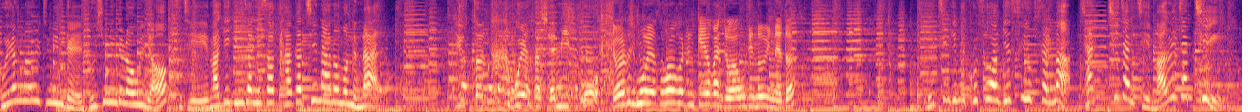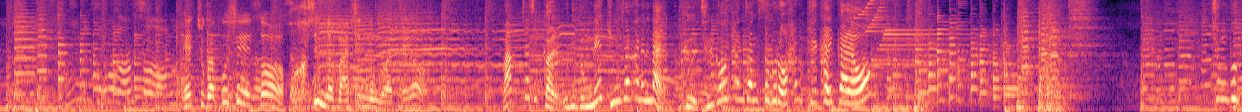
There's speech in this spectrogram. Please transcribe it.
고향 마을 주민들, 도시민들 어울려 푸짐하게 김장해서 다 같이 나눠 먹는 날. 이웃들 다 모여서 재미있고 여럿이 모여서 허거리는 게 여간 좋아 우리 노인네들 내친 김에 고소하게 수육 삶아 잔치 잔치 마을 잔치. 배추가 고소해서 훨씬 더 맛있는 것 같아요. 왁자지껄 우리 동네 김장하는 날 그 즐거운 현장 속으로 함께 갈까요?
